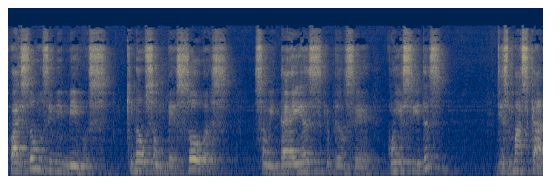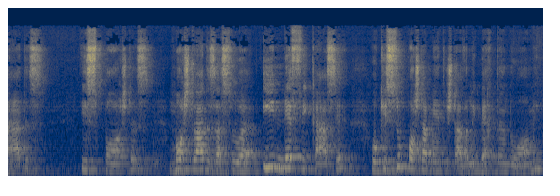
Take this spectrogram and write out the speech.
Quais são os inimigos que não são pessoas, são ideias que precisam ser conhecidas, desmascaradas, expostas, mostradas a sua ineficácia, o que supostamente estava libertando o homem,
